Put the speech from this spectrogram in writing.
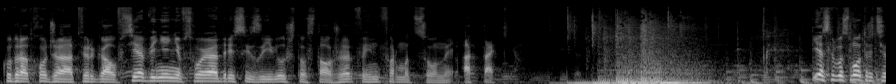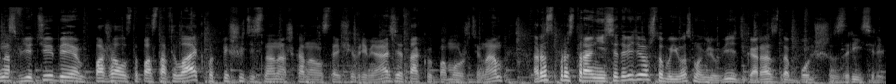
Кудрат Ходжа отвергал все обвинения в свой адрес и заявил, что стал жертвой информации информационной атаки. Если вы смотрите нас в YouTube, пожалуйста, поставьте лайк, подпишитесь на наш канал «Настоящее время Азия», так вы поможете нам распространить это видео, чтобы его смогли увидеть гораздо больше зрителей.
